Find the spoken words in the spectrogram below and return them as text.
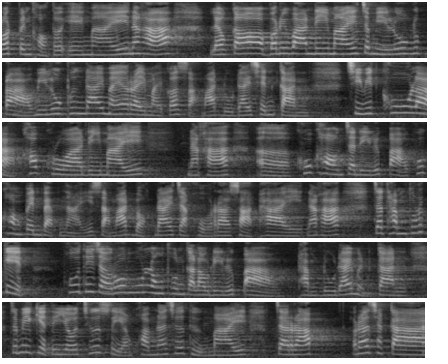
รถเป็นของตัวเองไหมนะคะ แล้วก็บริวารดีไหมจะมีลูกหรือเปล่า มีลูกพึ่งได้ไหมอะไรไหมก็สามารถดูได้เช่นกัน ชีวิตคู่ล่ะ ครอบครัวดีไหม นะคะคู่ครองจะดีหรือเปล่า คู่ครองเป็นแบบไหนสามารถบอกได้จากโหราศาสตร์ไทยนะคะ จะทำธุรกิจผู้ที่จะร่วมหุ้นลงทุนกับเราดีหรือเปล่าทำดูได้เหมือนกัน จะมีเกียรติยศชื่อเสียงความน่าเชื่อถือไหมจะรับราชการ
